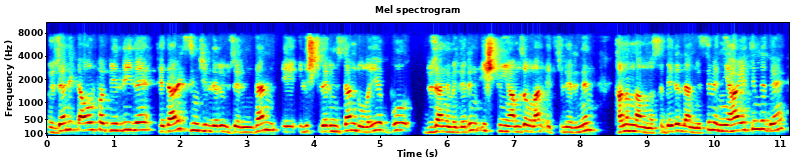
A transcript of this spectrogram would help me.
özellikle Avrupa Birliği ile tedarik zincirleri üzerinden e, ilişkilerimizden dolayı bu düzenlemelerin iş dünyamıza olan etkilerinin tanımlanması, belirlenmesi ve nihayetinde de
